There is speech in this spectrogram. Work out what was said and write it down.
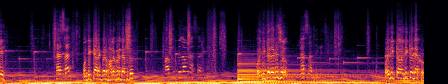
এই। হ্যাঁ স্যার। ওদিকটা আরেকবার ভালো করে দেখো তো। পেলাম না স্যার। ওই দিকটা দেখেছ? হ্যাঁ স্যার দেখেছি। ওই দিকটা ওই দিকটা দেখো।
